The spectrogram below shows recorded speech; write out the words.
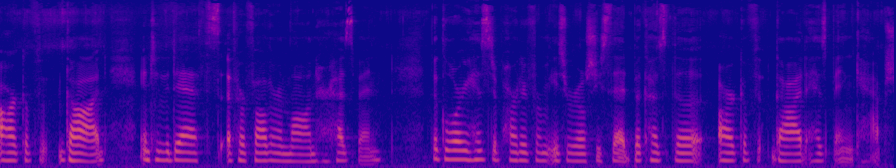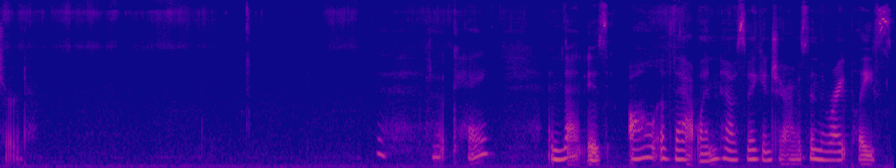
ark of God and to the deaths of her father in law and her husband. The glory has departed from Israel, she said, because the ark of God has been captured. Okay, and that is all of that one. I was making sure I was in the right place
